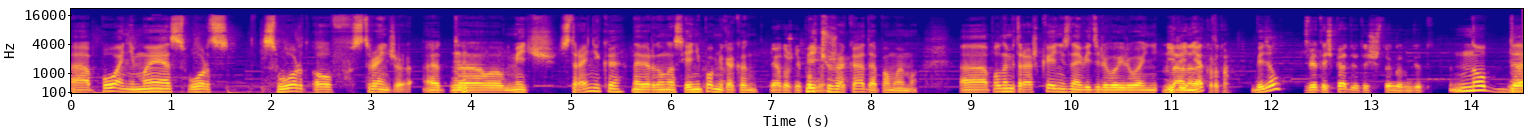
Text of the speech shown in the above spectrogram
а, по аниме Swords Sword of Stranger. Это меч странника, наверное, у нас. Я не помню, как он. Я тоже не помню. Меч чужака, да, по-моему. А, полнометражка, я не знаю, видели вы его или Да, да, нет. круто. Видел? 2005-2006 год где-то. Ну да,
